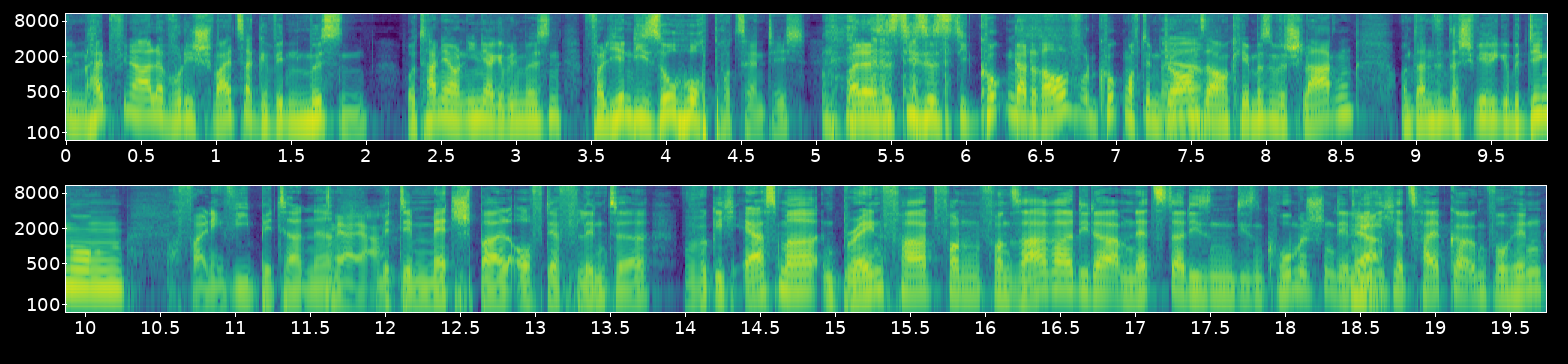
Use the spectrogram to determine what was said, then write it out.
ein Halbfinale, wo die Schweizer gewinnen müssen, wo Tanja und Ninja gewinnen müssen, verlieren die so hochprozentig. Weil das ist dieses, die gucken da drauf und gucken auf den Draw Ja. und sagen, okay, müssen wir schlagen. Und dann sind das schwierige Bedingungen. Boah, vor allen Dingen wie bitter, ne? Ja, ja. Mit dem Matchball auf der Flinte, wo wirklich erstmal ein Brainfart von, von Sarah, die da am Netz da diesen, diesen komischen, den Ja. lege ich jetzt halbgar irgendwo hin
